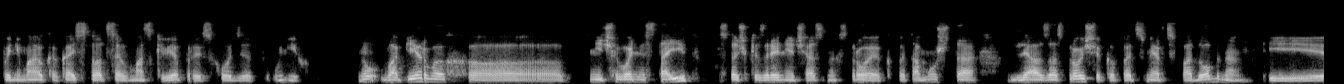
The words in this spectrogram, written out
понимаю, какая ситуация в Москве происходит у них. Ну, во-первых, а, ничего не стоит с точки зрения частных строек, потому что для застройщиков это смерть подобно, и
